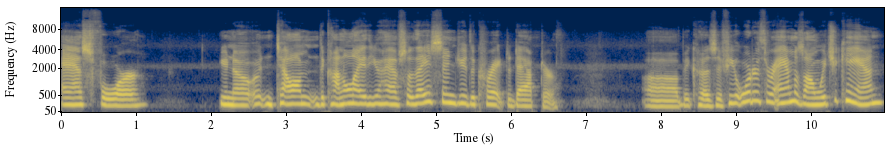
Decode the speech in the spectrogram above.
ask for, you know, tell them the kind of lathe you have so they send you the correct adapter. Uh, because if you order through Amazon, which you can,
